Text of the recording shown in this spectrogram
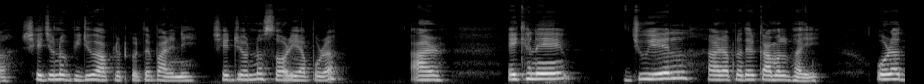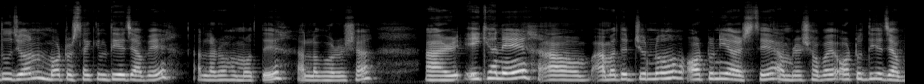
না সেই জন্য ভিডিও আপলোড করতে পারিনি সেই জন্য সরি আপুরা। আর এইখানে জুয়েল আর আপনাদের কামাল ভাই, ওরা দুজন মোটরসাইকেল দিয়ে যাবে আল্লাহ রহমতে, আল্লাহ ভরসা। আর এইখানে আমাদের জন্য অটো নিয়ে আসছে, আমরা সবাই অটো দিয়ে যাব,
